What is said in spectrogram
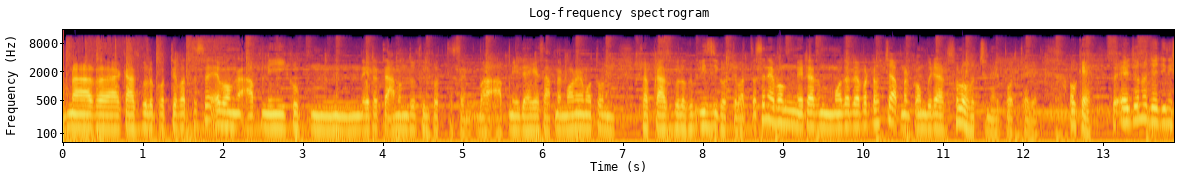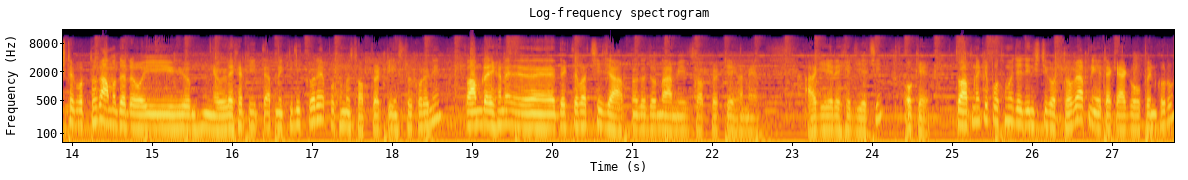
আপনার কাজগুলো করতে পারতেছে এবং আপনি খুব এটাতে আনন্দ ফিল করতেছেন বা আপনি দেখা গেছে আপনার মনের মতন সব কাজগুলো খুব ইজি করতে পারতেছেন এবং এটার মজার ব্যাপারটা হচ্ছে আপনার কম্পিউটার স্লো হচ্ছে না এরপর থেকে। ওকে তো এর জন্য যে জিনিসটা করতে হবে, আমাদের ওই লেখাটিতে আপনি ক্লিক করে প্রথমে সফটওয়্যারটি ইনস্টল করে নিন। তো আমরা এখানে দেখতে পাচ্ছি যে আপনাদের জন্য আমি সফটওয়্যারটি এখানে আগিয়ে রেখে দিয়েছি। ওকে, তো আপনাকে প্রথমে যে জিনিসটি করতে হবে, আপনি এটাকে আগে ওপেন করুন।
